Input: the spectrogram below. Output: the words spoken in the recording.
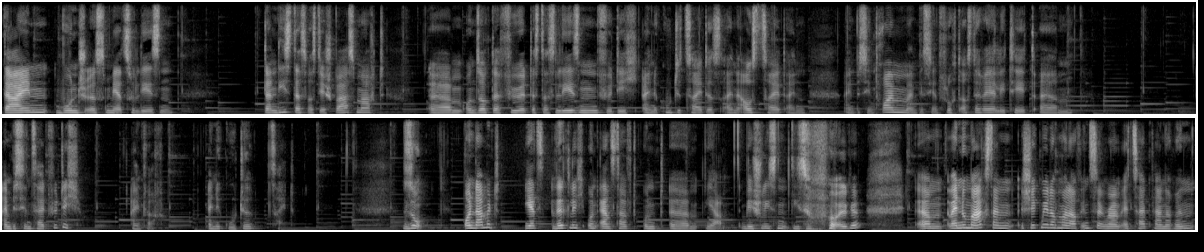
dein Wunsch ist, mehr zu lesen, dann liest das, was dir Spaß macht ähm, und sorg dafür, dass das Lesen für dich eine gute Zeit ist, eine Auszeit, ein, ein bisschen Träumen, ein bisschen Flucht aus der Realität, ähm, ein bisschen Zeit für dich einfach eine gute Zeit. So, und damit jetzt wirklich und ernsthaft und ähm, ja, wir schließen diese Folge. Ähm, wenn du magst, dann schick mir doch mal auf Instagram Zeitplanerin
